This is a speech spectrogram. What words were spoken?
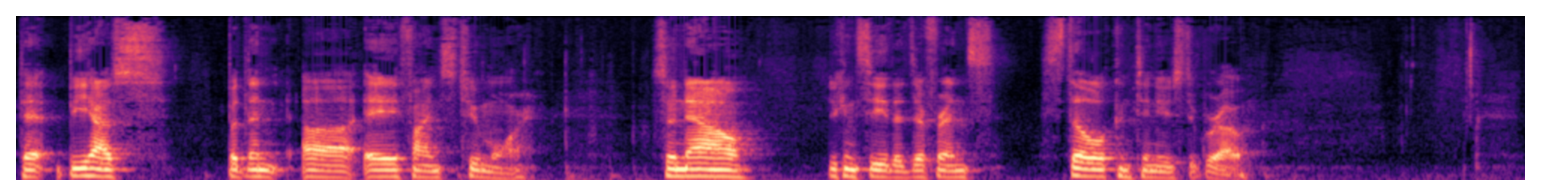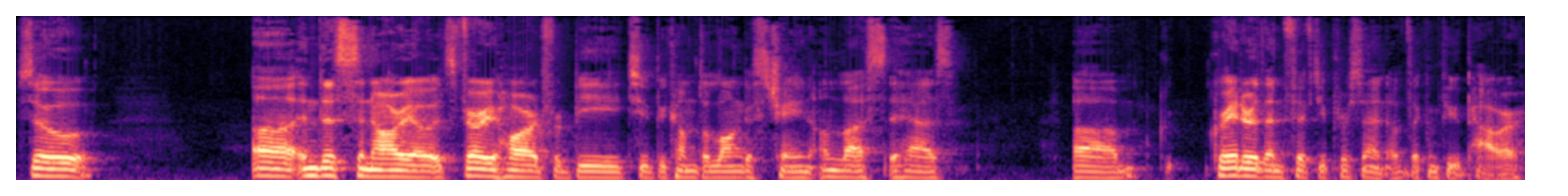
that B has, but then uh, A finds two more. So now you can see the difference still continues to grow. So uh, in this scenario, it's very hard for B to become the longest chain unless it has um, greater than 50% of the compute power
